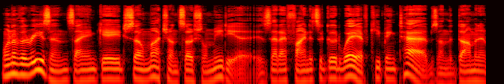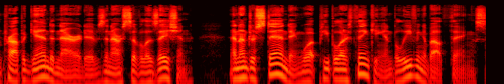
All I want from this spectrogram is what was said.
One of the reasons I engage so much on social media is that I find it's a good way of keeping tabs on the dominant propaganda narratives in our civilization and understanding what people are thinking and believing about things.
